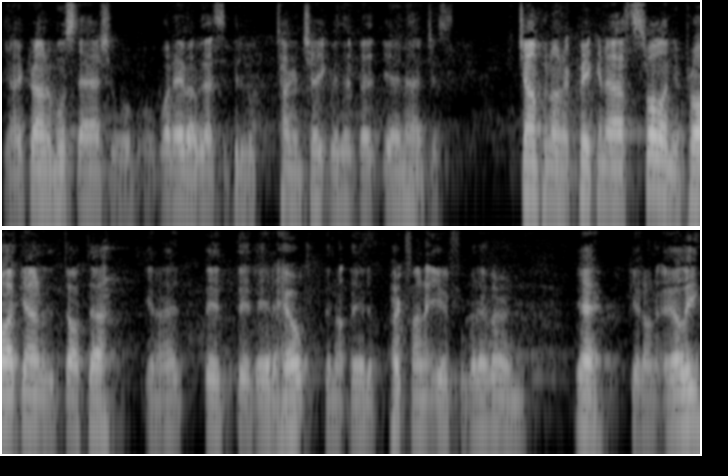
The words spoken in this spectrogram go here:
you know growing a mustache or, or whatever. That's a bit of a tongue in cheek with it. But yeah, no, just jumping on it quick enough, swallowing your pride, going to the doctor. You know, they're they're there to help. They're not there to poke fun at you for whatever. And yeah, get on it early.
